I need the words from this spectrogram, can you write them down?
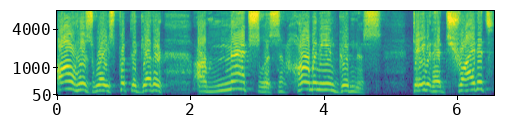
all his ways put together are matchless in harmony and goodness. David had tried it,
